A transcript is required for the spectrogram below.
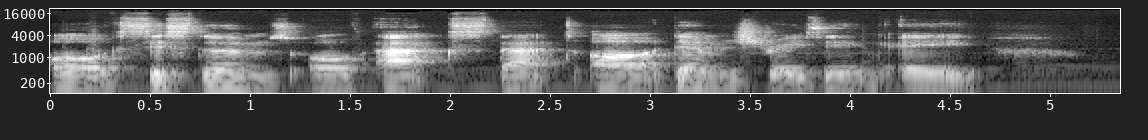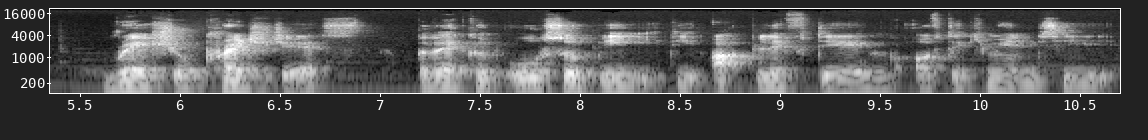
of systems, of acts that are demonstrating a racial prejudice, but there could also be the uplifting of the community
